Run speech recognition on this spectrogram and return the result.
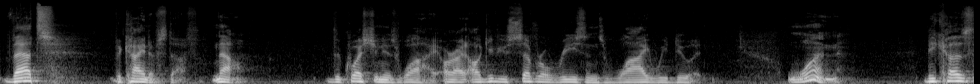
That's the kind of stuff. Now, the question is why. All right, I'll give you several reasons why we do it. One, because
